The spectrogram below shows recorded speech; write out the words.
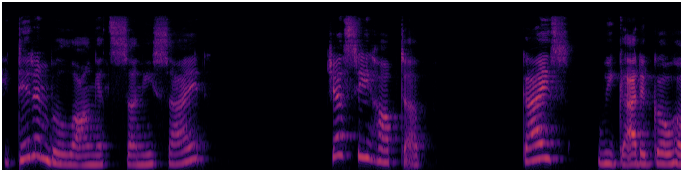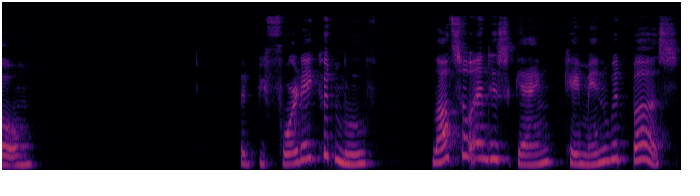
They didn't belong at Sunnyside. Jessie hopped up. Guys, we gotta go home. But before they could move, Lotso and his gang came in with Buzz.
